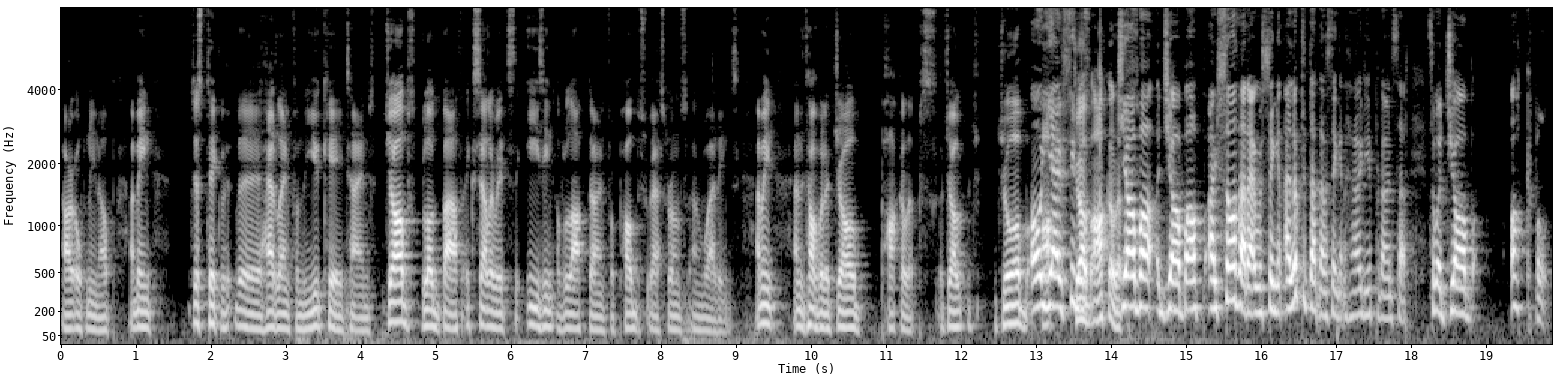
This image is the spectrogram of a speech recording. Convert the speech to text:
are opening up. I mean, just take the, the headline from the UK Times Jobs bloodbath accelerates the easing of lockdown for pubs, restaurants, and weddings. I mean, and they talk about a job apocalypse, a job. Job, Oh yeah, I've seen job this. apocalypse. Job, uh, job up. I saw that. I was thinking. I looked at that and I was thinking, how do you pronounce that? So a job apocalypse,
